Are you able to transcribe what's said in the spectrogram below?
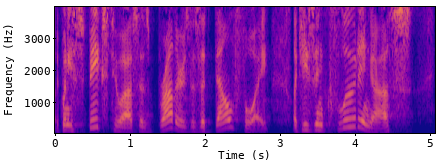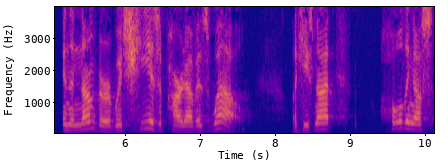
Like when he speaks to us as brothers, as adelphoi, like he's including us in the number which he is a part of as well. Like he's not holding us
